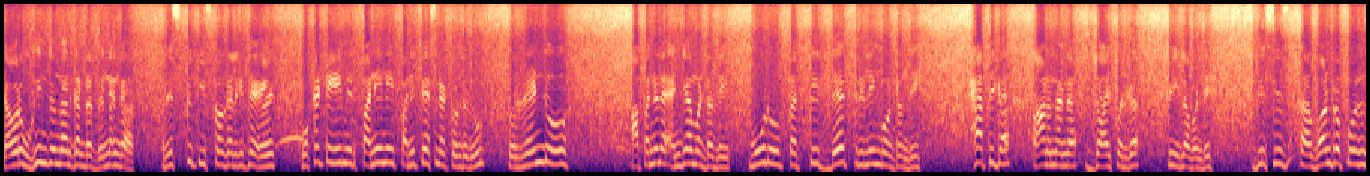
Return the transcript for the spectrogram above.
ఎవరు ఊహించిన దానికంటే భిన్నంగా రిస్క్ తీసుకోగలిగితే ఒకటి మీరు పనిని పని చేసినట్టు ఉండదు. రెండు ఆ పనిలో ఎంజాయ్మెంట్ ఉంటుంది. మూడు ప్రతి డే థ్రిల్లింగ్ ఉంటుంది. హ్యాపీగా ఆనందంగా జాయ్ఫుల్గా ఫీల్ అవ్వండి. దిస్ ఈజ్ వండర్ఫుల్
